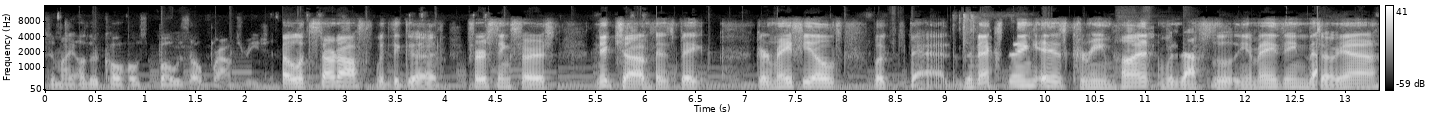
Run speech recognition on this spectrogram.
to my other co host, Bozo, Browns Region. So let's start off with the good. First things first, Nick Chubb, his Baker Mayfield looked bad. The next thing is Kareem Hunt was absolutely amazing. So yeah,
